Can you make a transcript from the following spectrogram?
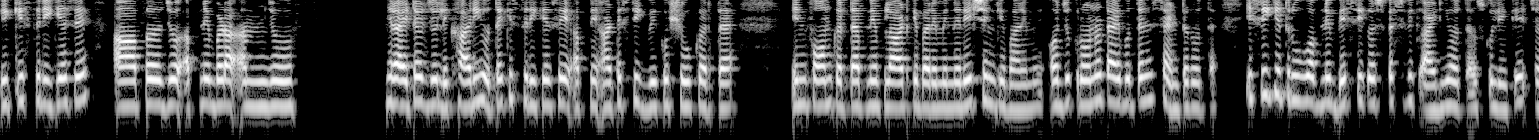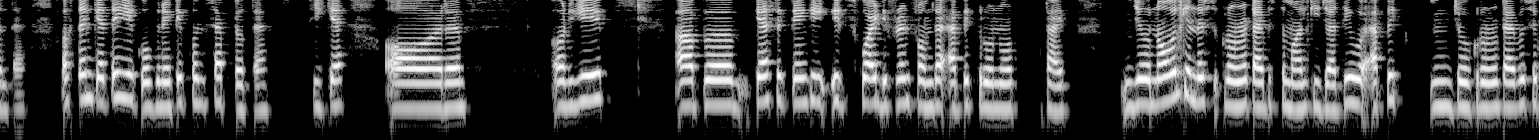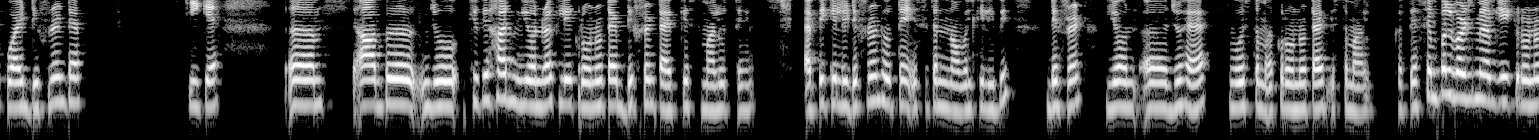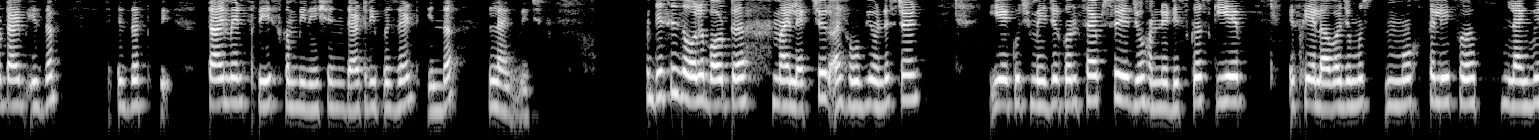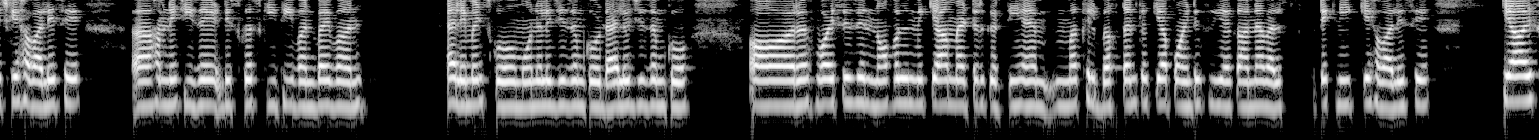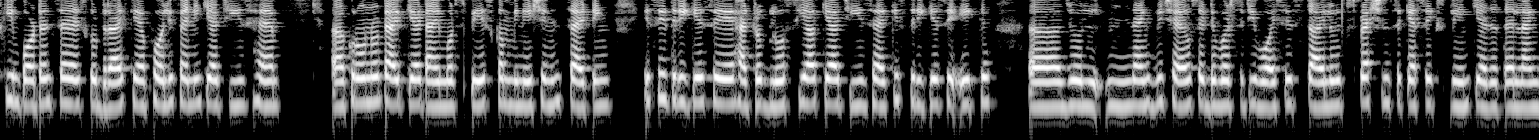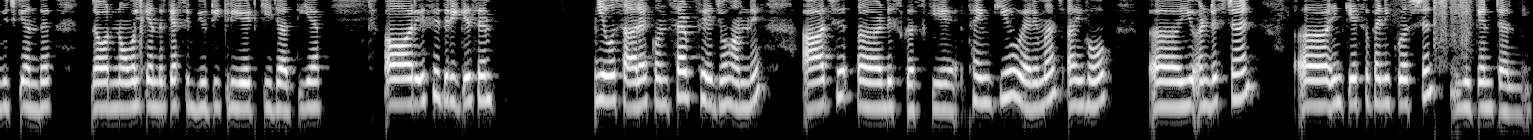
कि किस तरीके से आप जो अपने बड़ा जो राइटर जो लिखारी होता है, किस तरीके से अपने आर्टिस्टिक वे को शो करता है। इन्फॉर्म करता है अपने प्लाट के बारे में नरेशन के बारे में, और जो क्रोनोटाइप होता है ना सेंटर होता है, इसी के थ्रू वो अपने बेसिक और स्पेसिफिक आइडिया होता है, उसको लेके चलता है। बख्तन कहते हैं ये कोगनेटिव कॉन्सेप्ट होता है, ठीक है? और और ये आप, कह सकते हैं कि it's quite different from the epic chronotope जो नावल के अंदर क्रोनोटाइप इस्तेमाल की जाती है, वो एपिक जो क्रोनोटाइप उससे क्वाइट डिफरेंट है, ठीक है? आप जो, क्योंकि हर योनरा के लिए क्रोनोटाइप डिफरेंट टाइप के इस्तेमाल होते हैं। एपिक के लिए डिफरेंट होते हैं, इसी तरह नावल के लिए भी डिफरेंट योन जो है, वो इस्तेमाल क्रोनोटाइप इस्तेमाल करते हैं। सिंपल वर्ड्स में अब ये chronotope is the is the time and space combination that represent in the language this is all about my lecture I hope you understand ये कुछ मेजर कॉन्सेप्ट है जो हमने डिस्कस किए। इसके अलावा जो मुख्तलिफ़ लैंग्वेज के हवाले से हमने चीज़ें डिस्कस की थी वन बाय वन एलिमेंट्स को मोनोलॉजिज्म को डायलॉजिज्म को, और वॉइसेस इन नावल में क्या मैटर करती हैं, मखिल बख्तन का क्या पॉइंट ऑफ़ व्यू है काना वेल्स टेक्निक के हवाले से, क्या इसकी इंपॉर्टेंस है, इसको ड्राइव किया पॉलीफेनी क्या चीज़ है क्रोनोटाइप क्या टाइम और स्पेस कम्बिनेशन इन सेटिंग इसी तरीके से हेट्रोग्लोसिया क्या चीज़ है, किस तरीके से एक जो लैंग्वेज है, उसे डिवर्सिटी वॉइस स्टाइल और एक्सप्रेशन से कैसे एक्सप्लेन किया जाता है लैंग्वेज के अंदर और नावल के अंदर कैसे ब्यूटी क्रिएट की जाती है। और इसी तरीके से ये वो सारे कॉन्सेप्ट थे जो हमने आज डिस्कस किए। Thank you very much I hope you understand in case of any question you can tell me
